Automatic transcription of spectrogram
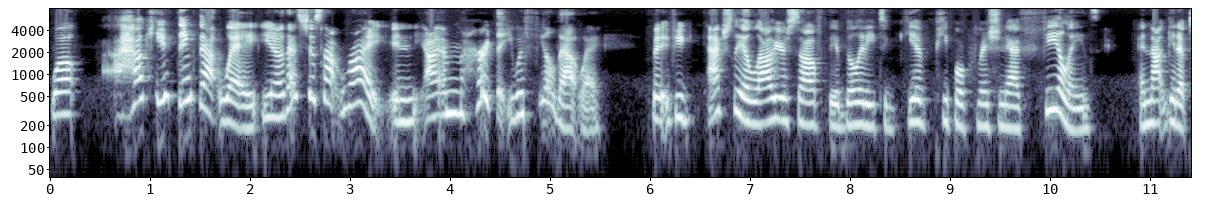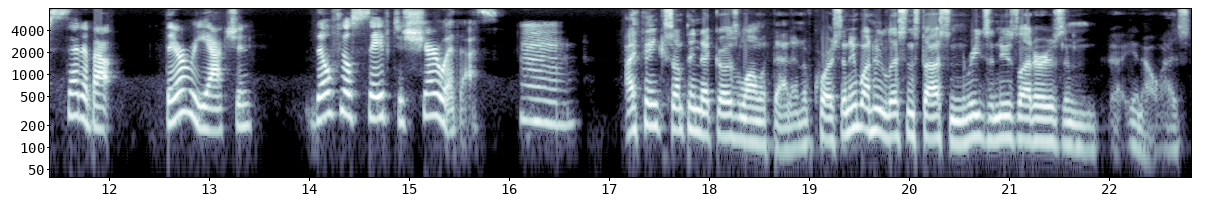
well, how can you think that way? You know, that's just not right. And I'm hurt that you would feel that way. But if you actually allow yourself the ability to give people permission to have feelings and not get upset about their reaction, they'll feel safe to share with us. Mm. I think something that goes along with that, and of course, anyone who listens to us and reads the newsletters and uh, you know has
